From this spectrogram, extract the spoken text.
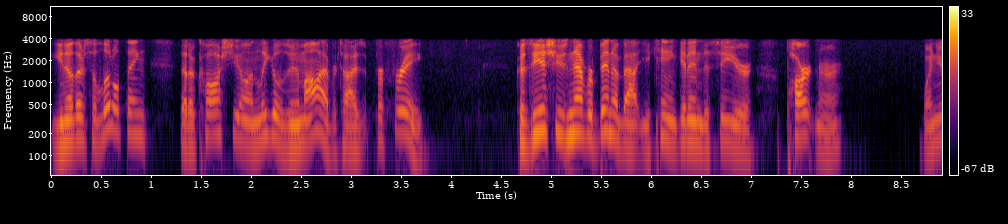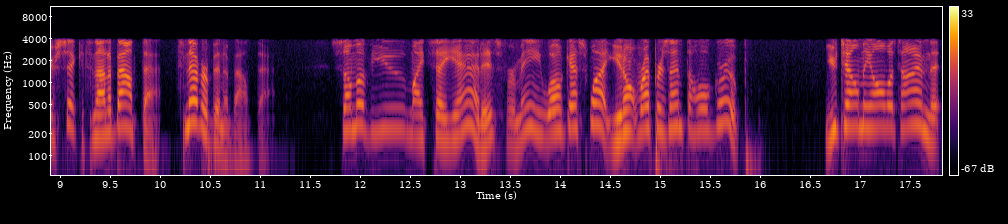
You know, there's a little thing that'll cost you on LegalZoom. I'll advertise it for free. Because the issue's never been about you can't get in to see your partner when you're sick. It's not about that. It's never been about that. Some of you might say, yeah, it is for me. Well, guess what? You don't represent the whole group. You tell me all the time that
